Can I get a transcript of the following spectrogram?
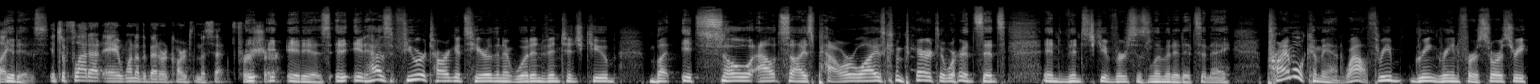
Like It is. It's a flat out A, one of the better cards in the set for sure. It, it is. It, it has fewer targets here than it would in Vintage Cube, but it's so outsized power wise compared to where it sits in Vintage Cube versus Limited. It's an A. Primal Command. Wow. Three green, green for a sorcery.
